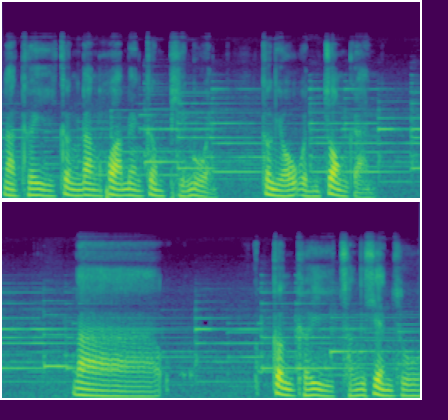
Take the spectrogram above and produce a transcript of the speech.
那可以更让画面更平稳，更有稳重感。那更可以呈现出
